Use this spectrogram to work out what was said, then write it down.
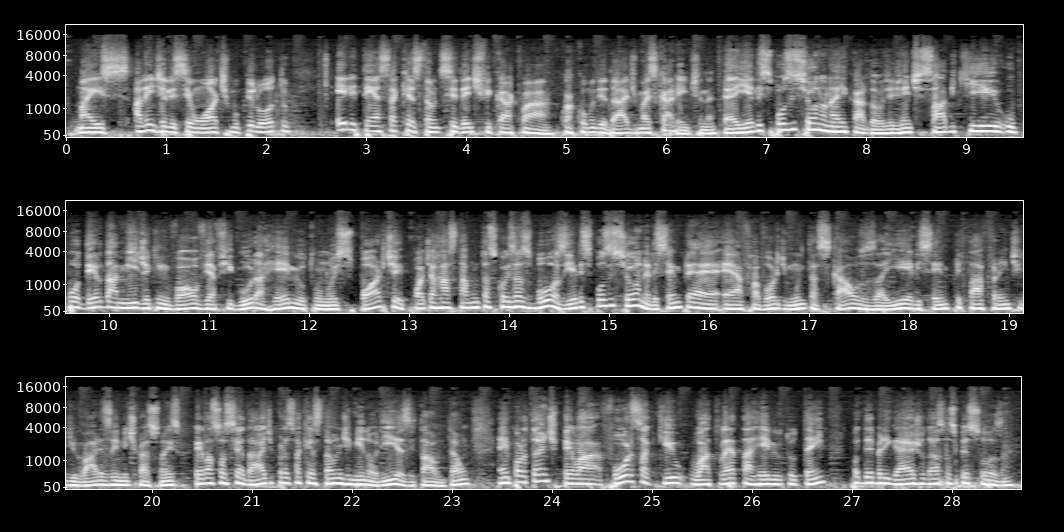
Mas, além de ele ser um ótimo piloto, ele tem essa questão de se identificar com a, com a comunidade mais carente, né? É, e ele se posiciona, né, Ricardo? A gente sabe que o poder da mídia que envolve a figura Hamilton no esporte pode arrastar muitas coisas boas. E ele se posiciona, ele sempre é, é a favor de muitas causas aí, ele sempre está à frente de várias reivindicações pela sociedade, por essa questão de minorias e tal. Então, é importante, pela força que o atleta Hamilton tem, poder brigar e ajudar essas pessoas, né?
